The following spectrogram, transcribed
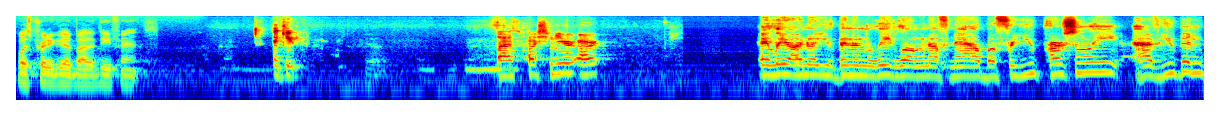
was pretty good by the defense. Thank you. Last question here, Art. Hey, Leo, I know you've been in the league long enough now, but for you personally, have you been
